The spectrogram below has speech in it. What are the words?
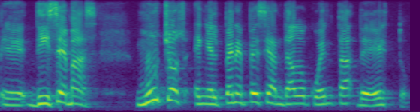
Eh, dice más, muchos en el PNP se han dado cuenta de esto.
